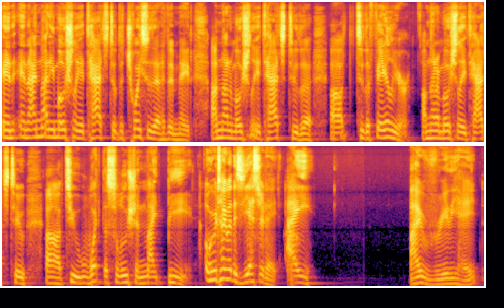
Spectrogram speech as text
and and I'm not emotionally attached to the choices that have been made. I'm not emotionally attached to the uh, to the failure. I'm not emotionally attached to uh, to what the solution might be. Oh, we were talking about this yesterday. I I really hate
